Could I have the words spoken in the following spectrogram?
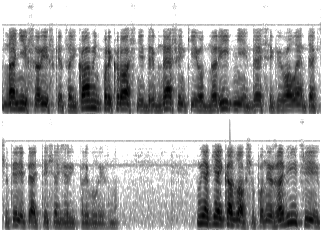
наніс риски цей камінь прекрасні, дрібнесенькі, однорідні, десь еквівалент як 4-5 тисяч гріб приблизно. Ну, як я й казав, що по нержавійці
